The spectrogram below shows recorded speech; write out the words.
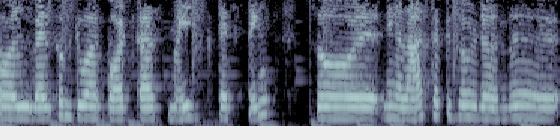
all welcome to our podcast mike testing so நீங்க லாஸ்ட் எபிசோடு வந்து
